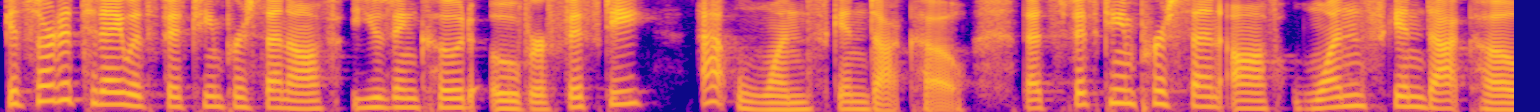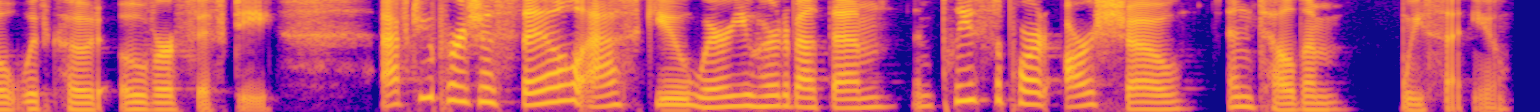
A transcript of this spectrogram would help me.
Get started today with 15% off using code OVER50 at oneskin.co. That's 15% off oneskin.co with code OVER50. After you purchase, they'll ask you where you heard about them, and please support our show and tell them we sent you.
